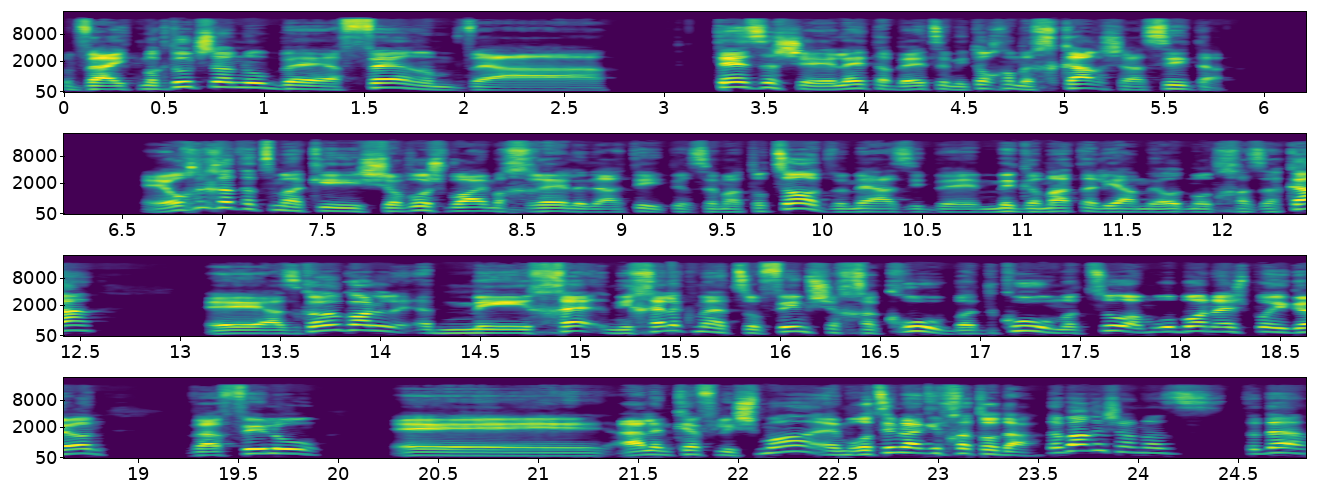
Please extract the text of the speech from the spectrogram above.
וההתמקדות שלנו בהפרם והתזה שהעלית בעצם מתוך המחקר שעשית, אה, הוכיחה את עצמה כי שבוע, שבועיים אחרי, לדעתי, היא פרסמה תוצאות, ומאז היא במגמת עלייה מאוד מאוד חזקה. אה, אז קודם כל, מח... מחלק מהצופים שחקרו, בדקו, מצאו, אמרו בואנה, יש פה היגיון, ואפילו אה, היה להם כיף לשמוע, הם רוצים להגיד לך תודה. דבר ראשון, אז אתה יודע,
